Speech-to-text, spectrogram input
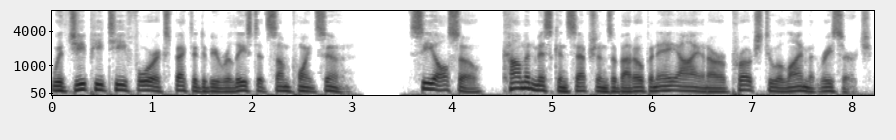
with GPT 4 expected to be released at some point soon. See also Common misconceptions about OpenAI and our approach to alignment research.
